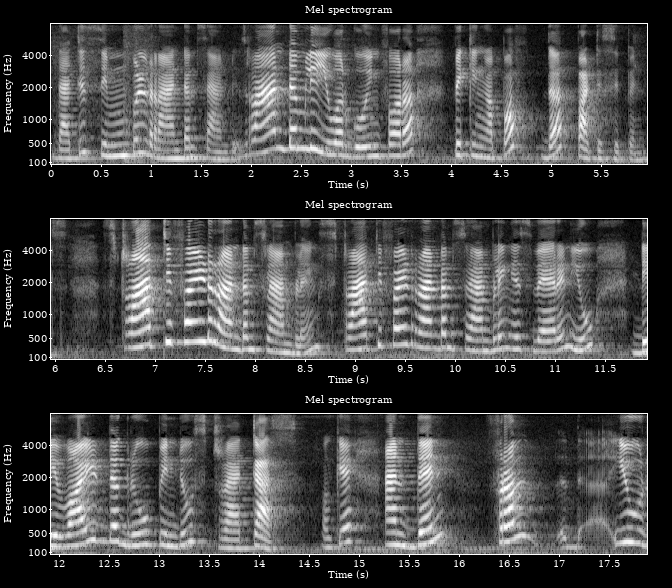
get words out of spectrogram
That is simple random sampling randomly you are going for a picking up of the participants Stratified random sampling. Stratified random sampling is wherein you divide the group into stratas. Okay. And then from you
